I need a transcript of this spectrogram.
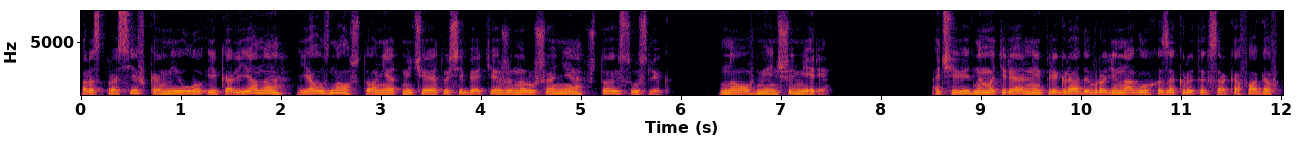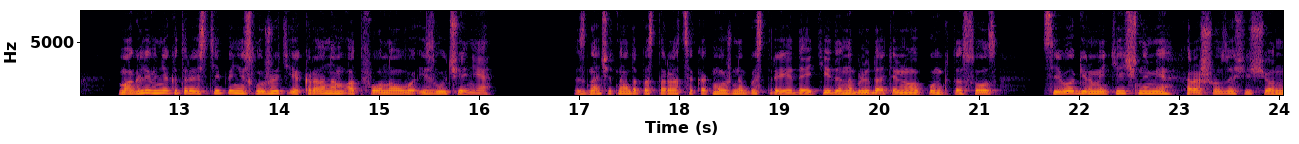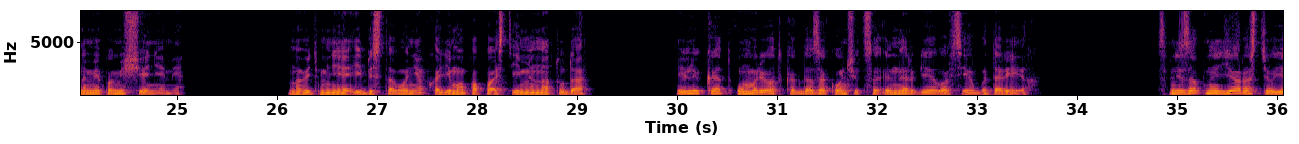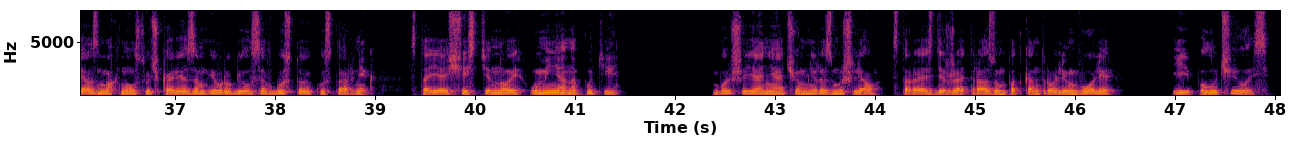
Расспросив Камиллу и Кальяна, я узнал, что они отмечают у себя те же нарушения, что и Суслик, но в меньшей мере. Очевидно, материальные преграды, вроде наглухо закрытых саркофагов, могли в некоторой степени служить экраном от фонового излучения. Значит, надо постараться как можно быстрее дойти до наблюдательного пункта СОЗ с его герметичными, хорошо защищенными помещениями. Но ведь мне и без того необходимо попасть именно туда. Или Кэт умрет, когда закончится энергия во всех батареях. С внезапной яростью я взмахнул сучкорезом и врубился в густой кустарник, стоящий стеной у меня на пути. Больше я ни о чем не размышлял, стараясь держать разум под контролем воли, и получилось.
